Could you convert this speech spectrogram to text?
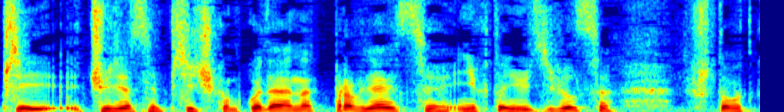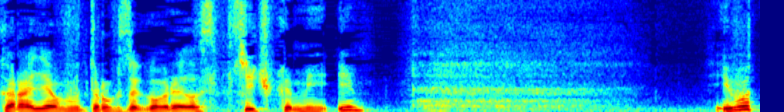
пси, чудесным птичкам, куда она отправляется, и никто не удивился, что вот королева вдруг заговорила с птичками. И, и вот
